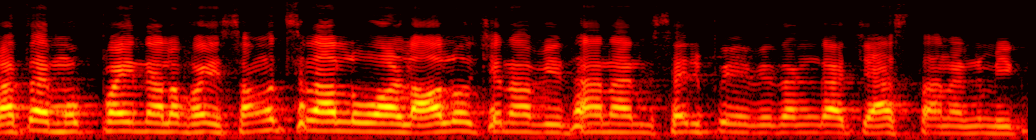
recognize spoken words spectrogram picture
గత ముప్పై నలభై సంవత్సరాలు వాళ్ళ ఆలోచన విధానానికి సరిపోయే విధంగా చేస్తానని మీకు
